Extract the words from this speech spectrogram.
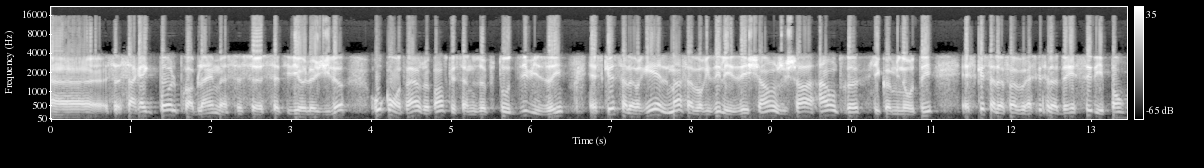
euh, ça, règle pas le problème, cette idéologie-là. Au contraire, je pense que ça nous a plutôt divisé. Est-ce que ça a réellement favorisé les échanges, Richard, entre les communautés? Est-ce que ça a est-ce que ça a dressé des ponts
